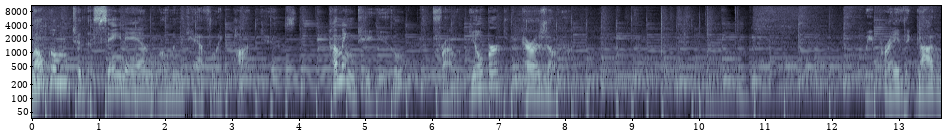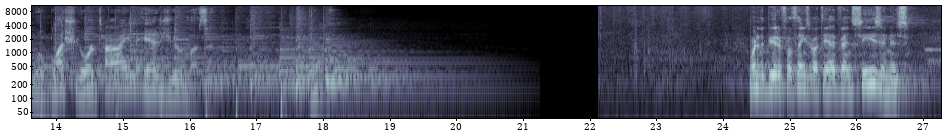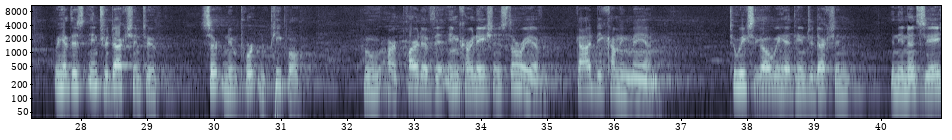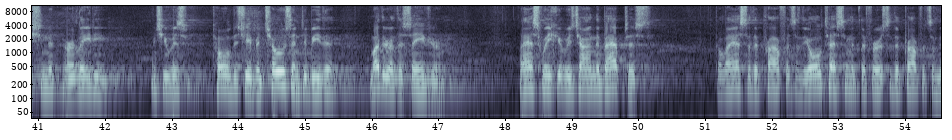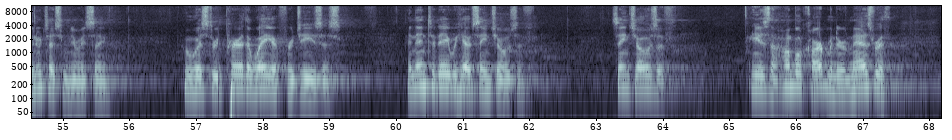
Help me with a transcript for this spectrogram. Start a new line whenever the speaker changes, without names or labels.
Welcome to the St. Anne Roman Catholic Podcast, coming to you from Gilbert, Arizona. We pray that God will bless your time as you listen.
One of the beautiful things about the Advent season is we have this introduction to certain important people who are part of the incarnation story of God becoming man. Two weeks ago, we had the introduction in the Annunciation of Our Lady when she was told that she had been chosen to be the mother of the Savior. Last week, it was John the Baptist the last of the prophets of the Old Testament, the first of the prophets of the New Testament, you might say, who was to prepare the way for Jesus. And then today we have St. Joseph. St. Joseph, he is the humble carpenter of Nazareth,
